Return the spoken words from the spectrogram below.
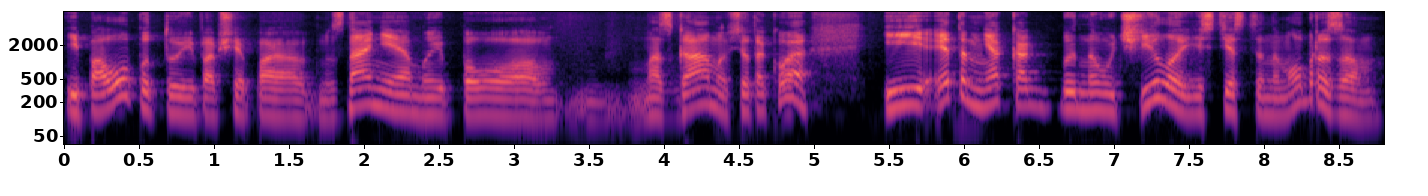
И по опыту, и вообще по знаниям, и по мозгам, и все такое. И это меня как бы научило естественным образом,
